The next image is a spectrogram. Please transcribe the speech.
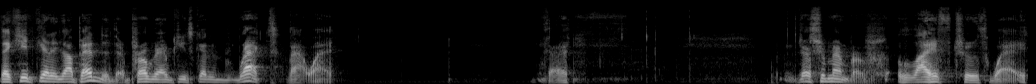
they keep getting upended. Their program keeps getting wrecked that way. Okay? Just remember, life, truth, way.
